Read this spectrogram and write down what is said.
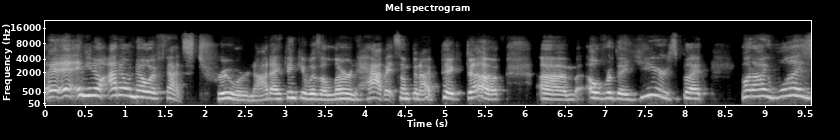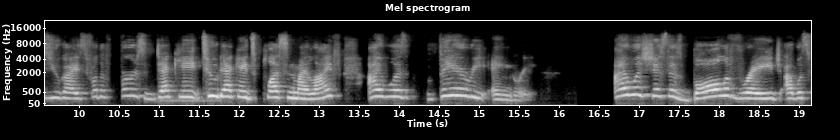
And, and, you know, I don't know if that's true or not. I think it was a learned habit, something I picked up um, over the years. But but I was, you guys, for the first decade, two decades plus in my life, I was very angry. I was just this ball of rage. I was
